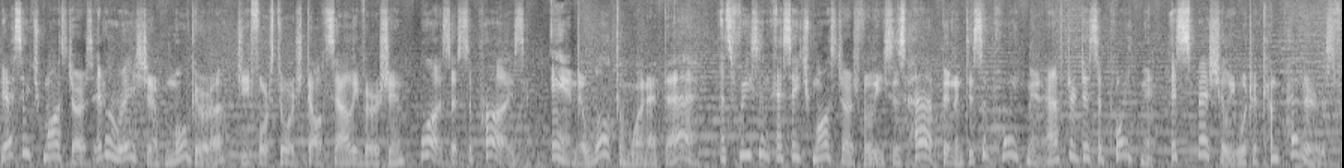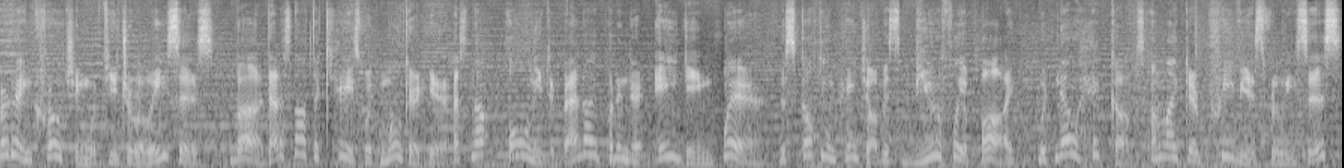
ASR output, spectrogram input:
the SH MonsterArts iteration of Mogura, G-Force Storage Dock Sally version, was a surprise, and a welcome one at that, as recent SH MonsterArts releases have been a disappointment after disappointment, especially with their competitors further encroaching with future releases. But that is not the case with Mogura here, as not only did Bandai put in their A game where the sculpting and paint job is beautifully applied with no hiccups unlike their previous releases,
